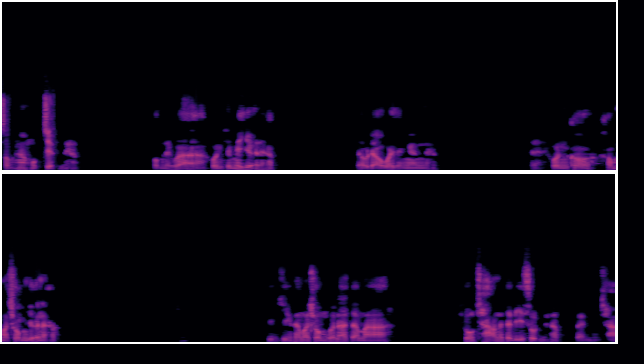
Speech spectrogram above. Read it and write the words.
2567 นะครับ ผมนึกว่าคนจะไม่เยอะนะครับ เดาๆว่าอย่างนั้นนะครับ แต่คนก็เข้ามาชมเยอะนะครับ จริงๆ ถ้ามาชมก็น่าจะมาช่วงเช้าน่าจะดีสุดนะครับ8โมงเช้า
